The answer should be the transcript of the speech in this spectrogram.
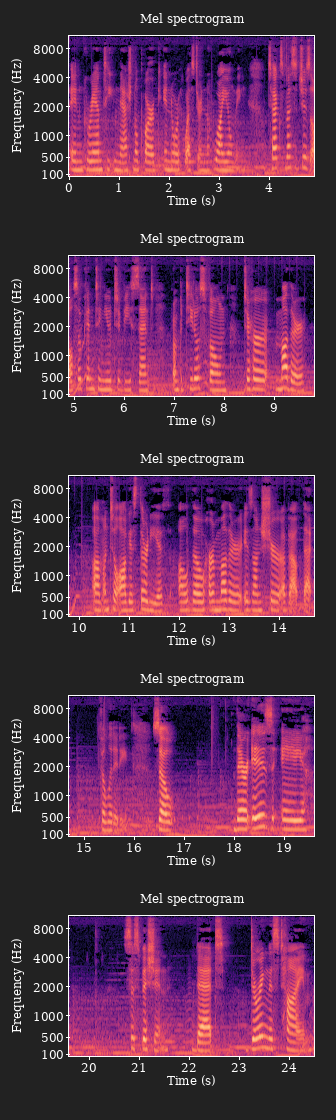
in Grand Teton National Park in northwestern Wyoming. Text messages also continued to be sent from Petito's phone to her mother um, until August 30th, although her mother is unsure about that validity. So there is a suspicion that during this time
